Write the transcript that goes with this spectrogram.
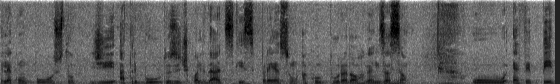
Ele é composto de atributos e de qualidades que expressam a cultura da organização. O EVP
